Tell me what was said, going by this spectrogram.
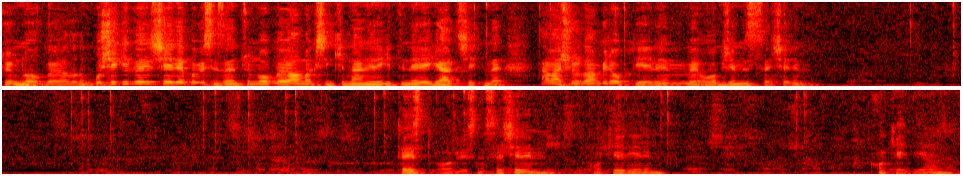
Tüm logları alalım. Bu şekilde şey yapabilirsiniz. Hani tüm logları almak için kimden nereye gitti, nereye geldi şeklinde. Hemen şuradan blok diyelim ve objemizi seçelim. Test objesini seçelim. OK diyelim. OK diyelim.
